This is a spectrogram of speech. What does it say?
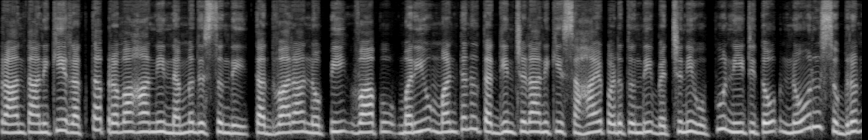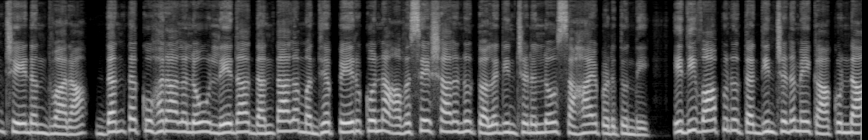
ప్రాంతానికి రక్త ప్రవాహాన్ని నెమ్మదిస్తుంది. తద్వారా నొప్పి వాపు మరియు మంటను తగ్గించడానికి సహాయపడుతుంది. వెచ్చని ఉప్పు నీటితో నోరు శుభ్రం చేయడం ద్వారా దంత కుహరాలలో లేదా దంతాల మధ్య పేరుకొన్న అవశేషాలను తొలగించడంలో సహాయపడుతుంది. ఇది వాపును తగ్గించడమే కాకుండా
